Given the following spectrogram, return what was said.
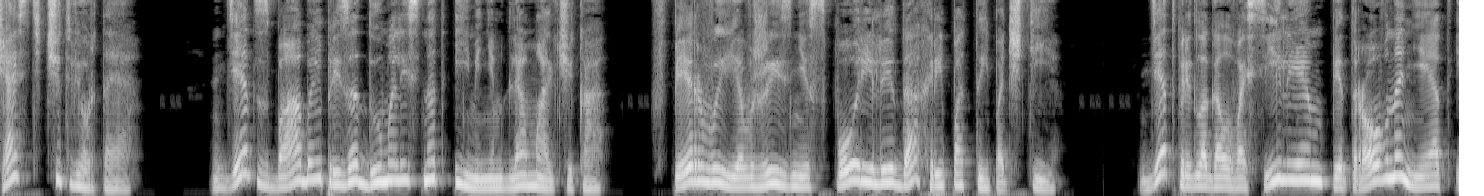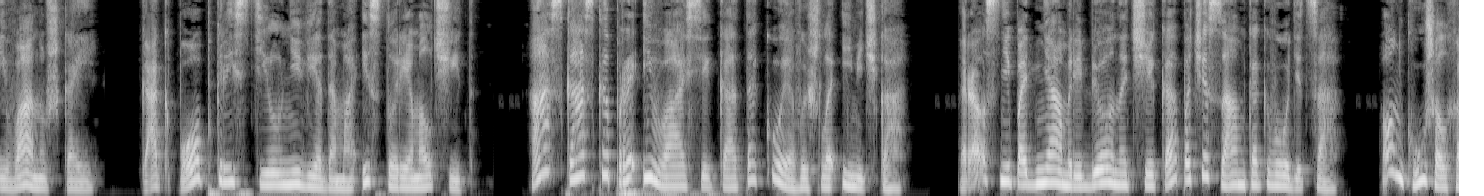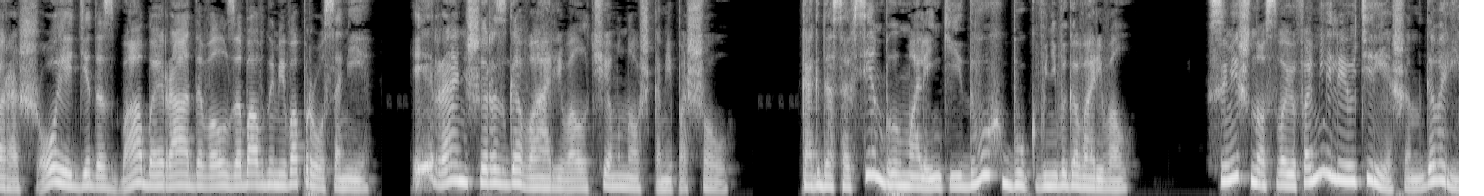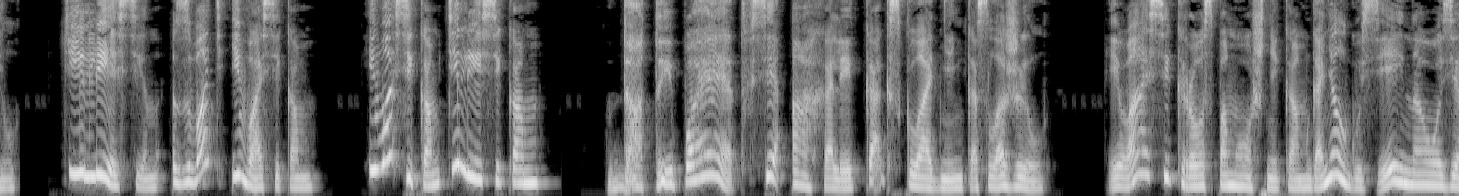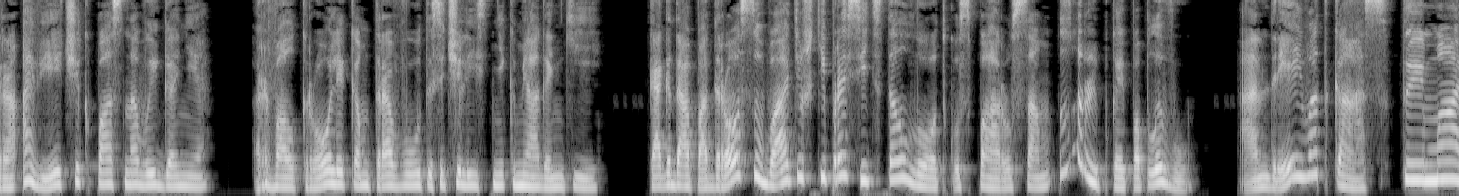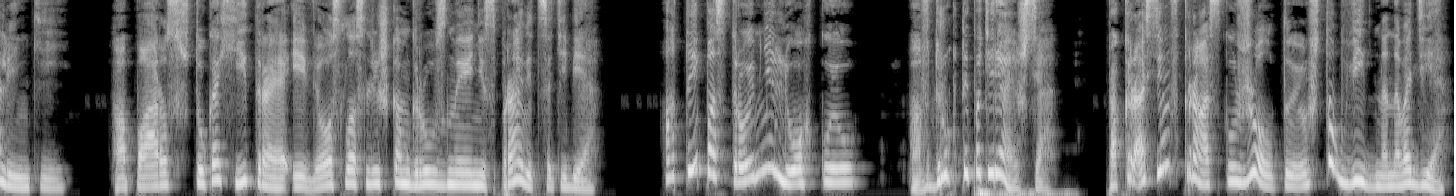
Часть четвертая. Дед с бабой призадумались над именем для мальчика. Впервые в жизни спорили до хрипоты почти. Дед предлагал Василием, Петровна нет, Иванушкой. Как поп крестил неведомо, история молчит. А сказка про Ивасика, такое вышло имечко. Рос не по дням ребеночек, а по часам, как водится. Он кушал хорошо и деда с бабой радовал забавными вопросами. И раньше разговаривал, чем ножками пошел. Когда совсем был маленький, двух букв не выговаривал. Смешно свою фамилию Терешин говорил. «Телесин, звать Ивасиком. Ивасиком, Телесиком». «Да ты поэт!» – все ахали, как складненько сложил. Ивасик рос помощником, гонял гусей на озеро, овечек пас на выгоне, рвал кроликом траву тысячелистник мягонький. Когда подрос, у батюшки просить стал лодку с парусом, за рыбкой поплыву. Андрей в отказ, ты маленький. А парус штука хитрая, и весла слишком грузные, не справится тебе. А ты построй мне легкую. А вдруг ты потеряешься? Покрасим в краску желтую, чтоб видно на воде».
